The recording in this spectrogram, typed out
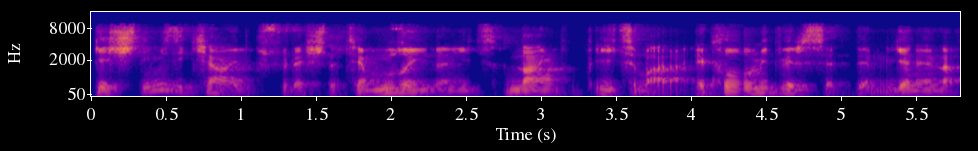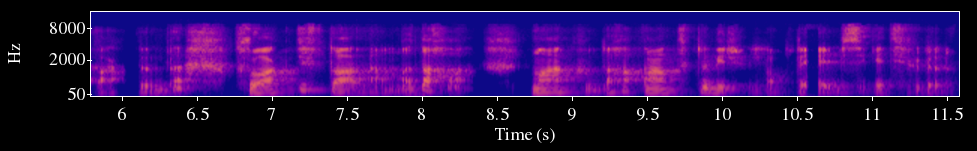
geçtiğimiz iki aylık süreçte Temmuz ayından itibaren ekonomik veri setlerinin geneline baktığımda proaktif davranma daha makul, daha mantıklı bir noktaya bizi getiriyordu.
